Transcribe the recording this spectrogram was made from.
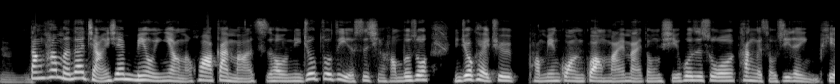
嗯，当他们在讲一些没有营养的话干嘛的时候，你就做自己的事情，好，比如说你就可以去旁边逛一逛、买一买东西，或是说看个手机的影片，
